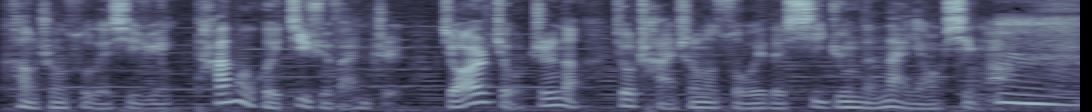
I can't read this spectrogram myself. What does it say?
抗生素的细菌，它们会继续繁殖，久而久之呢，就产生了所谓的细菌的耐药性啊。嗯，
